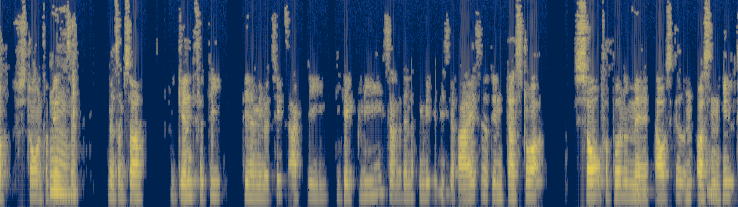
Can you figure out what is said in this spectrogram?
opstår en forbindelse, mm. men som så igen, fordi det her minoritetsagtige, de kan ikke blive sammen med den der familie, de skal rejse, og det er en, der er en stor sorg forbundet med mm. afskeden, og sådan helt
